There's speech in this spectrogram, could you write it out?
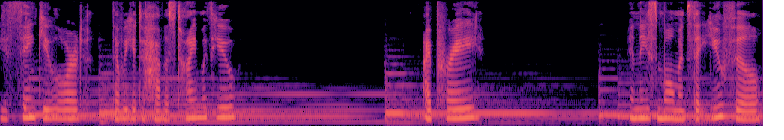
We thank you, Lord, that we get to have this time with you. I pray in these moments that you fill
